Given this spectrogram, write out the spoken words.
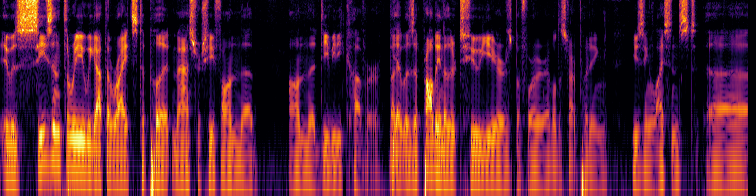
it was season three. We got the rights to put Master Chief on the on the DVD cover, but Yeah. it was uh probably another two years before we were able to start putting using licensed uh,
